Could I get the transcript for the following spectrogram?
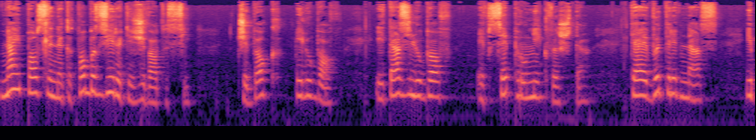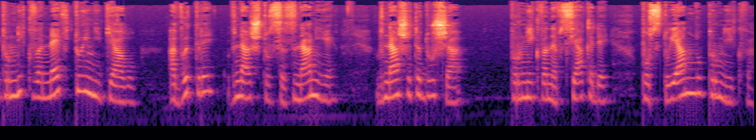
Най-после на какво базирате живота си? Че Бог е любов. И тази любов е все проникваща. Тя е вътре в нас и прониква не в туйни тяло, а вътре в нашето съзнание, в нашата душа. Прониква навсякъде, постоянно прониква.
